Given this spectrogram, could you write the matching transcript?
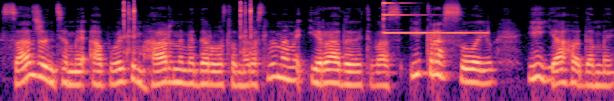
саджанцями, а потім гарними дорослими рослинами і радують вас і красою, і ягодами,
